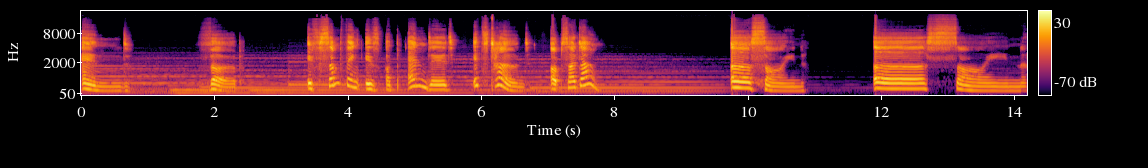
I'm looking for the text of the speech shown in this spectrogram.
end. Verb. If something is upended, it's turned upside down. Ursine. A sign.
